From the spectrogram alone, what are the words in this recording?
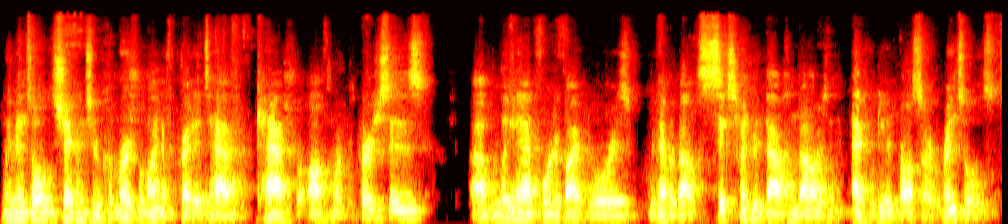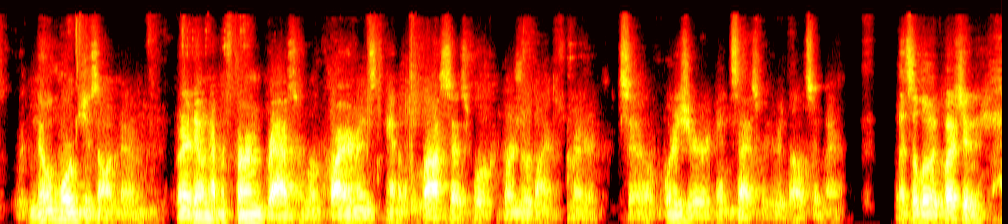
We've been told to check into a commercial line of credit to have cash for off market purchases. Uh, we're looking at four to five doors. We have about $600,000 in equity across our rentals with no mortgages on them, but I don't have a firm grasp on requirements and a process for a commercial line of credit. So, what is your insights? What are your thoughts on that? That's a loaded question.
